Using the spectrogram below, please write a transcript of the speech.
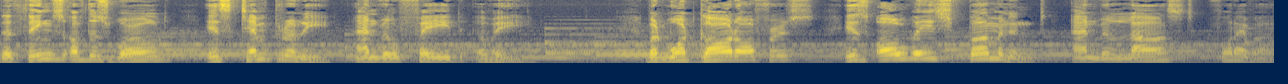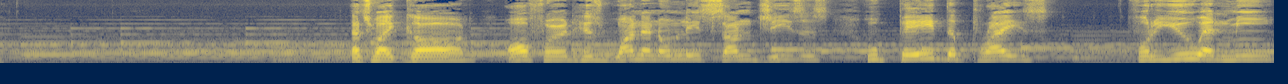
the things of this world is temporary and will fade away. But what God offers is always permanent and will last forever. That's why God offered His one and only Son, Jesus, who paid the price for you and me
